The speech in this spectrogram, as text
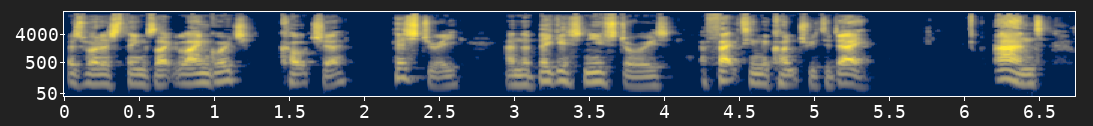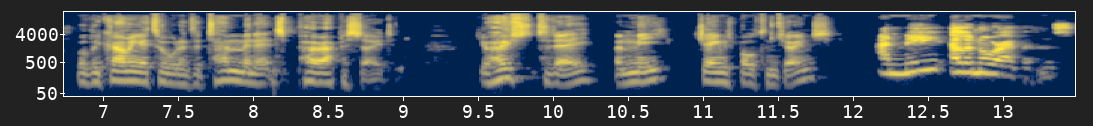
as well as things like language, culture, history, and the biggest news stories affecting the country today. And we'll be cramming it all into 10 minutes per episode. Your hosts today are me, James Bolton-Jones, And me, Eleanor Evans.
